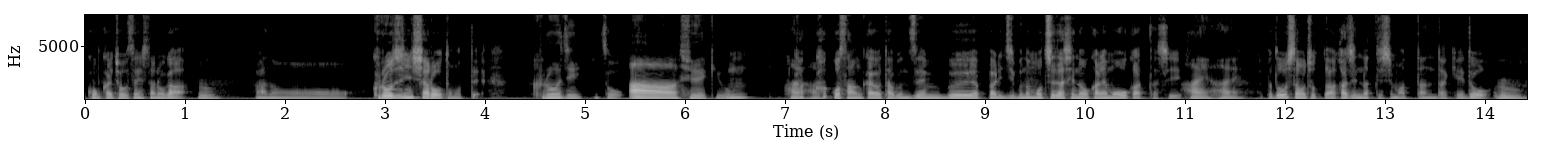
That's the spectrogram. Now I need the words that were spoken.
今回挑戦したのがうん。あのー黒字にしちゃろうと思って。黒字そああ収益う、を、うん。はいはい。か過去3回は多分全部やっぱり自分の持ち出しのお金も多かったし。はいはい。やっぱどうしてもちょっと赤字になってしまったんだけどうん。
